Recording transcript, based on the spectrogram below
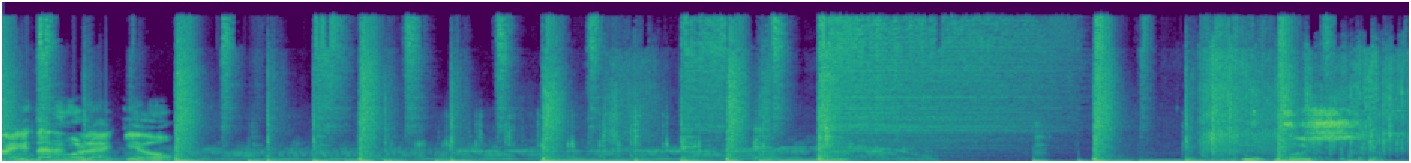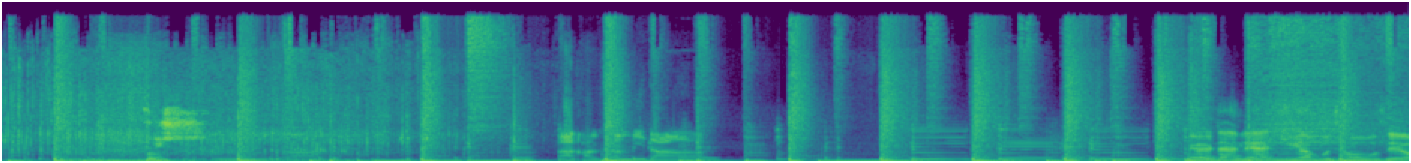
알겠다는 걸로 알게요. 푸시 푸시. 아, 감사합니다. 야, 일단 레아님이 한번 잡아보세요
